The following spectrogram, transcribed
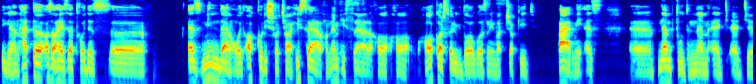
Igen, hát az a helyzet, hogy ez, ez minden, hogy akkor is, hogyha hiszel, ha nem hiszel, ha, ha, ha akarsz velük dolgozni, vagy csak így bármi, ez nem tud nem egy, egy,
